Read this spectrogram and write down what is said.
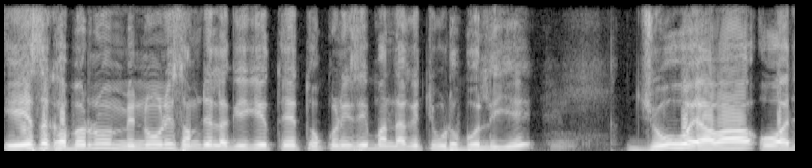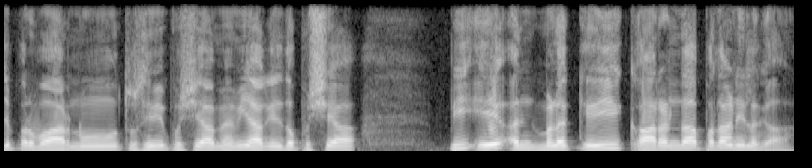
ਇਸ ਖਬਰ ਨੂੰ ਮੈਨੂੰ ਨਹੀਂ ਸਮਝ ਲੱਗੀ ਕਿ ਇਹ ਤੁੱਕ ਨਹੀਂ ਸੀ ਬੰਦਾ ਕਿ ਝੂਠ ਬੋਲੀਏ। ਜੋ ਹੋਇਆ ਵਾ, ਉਹ ਅੱਜ ਪਰਿਵਾਰ ਨੂੰ ਤੁਸੀਂ ਵੀ ਪੁੱਛਿਆ, ਮੈਂ ਵੀ ਆ ਕੇ ਜਦੋਂ ਪੁੱਛਿਆ ਵੀ ਇਹ ਅਨ- ਮਤਲਬ ਕੀ ਕਾਰਨ ਦਾ ਪਤਾ ਨਹੀਂ ਲੱਗਾ।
